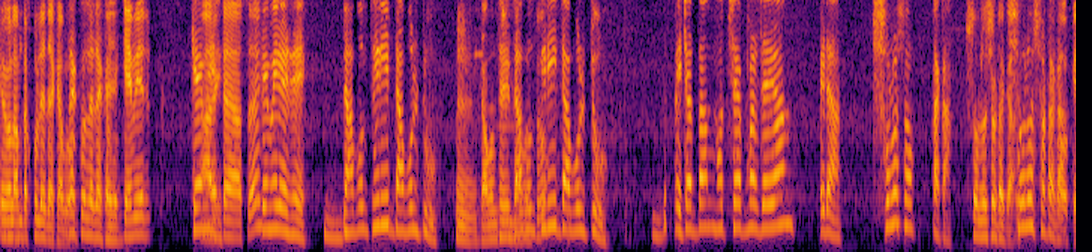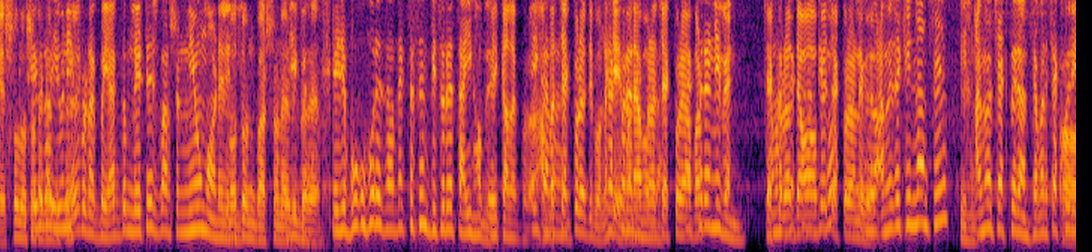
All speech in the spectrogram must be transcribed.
এগুলো আমরা খুলে দেখাবো। দেখলে দেখা এই যে কেমের ক্যামেরা আরেকটা আছে। ক্যামেরা যে double three double two hmm double three double three double two এটার দাম হচ্ছে আপনার এটা ষোলোশো টাকা। ষোলোশো টাকা। ষোলোশো টাকা। ওকে ষোলোশো টাকা ইউনিক প্রোডাক্ট ভাই একদম লেটেস্ট ভার্সন নিউ মডেল নতুন ভার্সনের ভিতরে। এই যে উপরে যা দেখতেছেন ভিতরে তাই হবে। এই কালারগুলো। এই আমরা চেক করে দিব নাকি? মানে আপনারা চেক করে আবার করে নিবেন। চেক করে দেওয়া হবে চেক করে নেবেন আমি যে কিনে আনছি আমিও চেক করে আনছি আমার চেক করে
